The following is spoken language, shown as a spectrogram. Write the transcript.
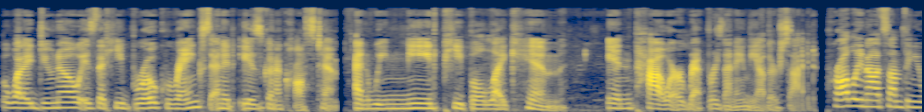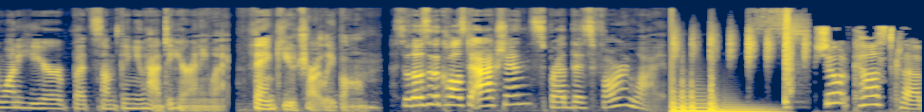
But what I do know is that he broke ranks and it is going to cost him. And we need people like him in power representing the other side. Probably not something you want to hear, but something you had to hear anyway. Thank you, Charlie Baum. So those are the calls to action. Spread this far and wide. Short Cast Club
